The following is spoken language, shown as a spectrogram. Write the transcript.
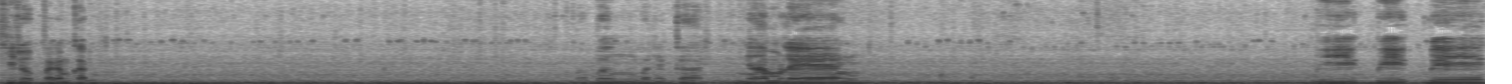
ขี่รถไปน้ำกัน มา เบิ่งบรรยากาศย้ำแรงเบรกเบรกเบรก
